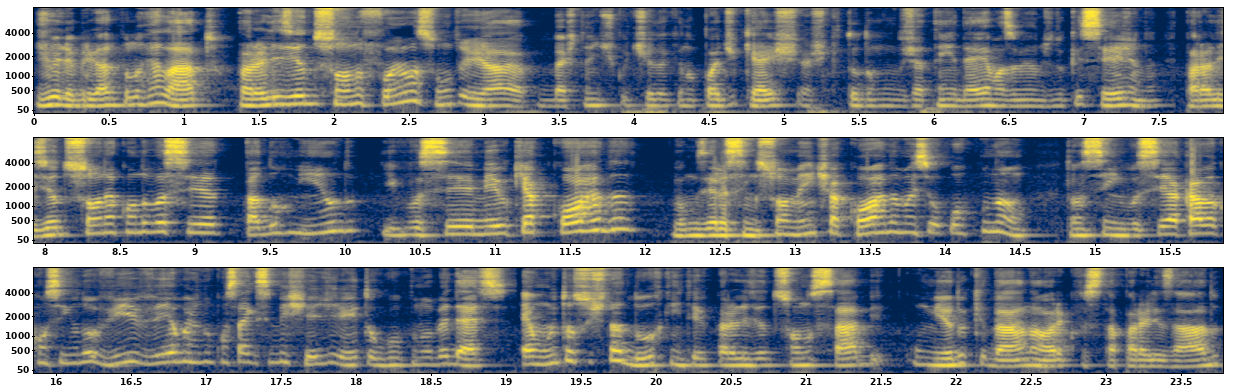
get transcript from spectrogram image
Júlia, obrigado pelo relato. Paralisia do sono foi um assunto já bastante discutido aqui no podcast. Acho que todo mundo já tem ideia mais ou menos do que seja, né? Paralisia do sono é quando você está dormindo e você meio que acorda, vamos dizer assim, sua mente acorda, mas seu corpo não. Então, assim, você acaba conseguindo ouvir e ver, mas não consegue se mexer direito, o corpo não obedece. É muito assustador. Quem teve paralisia do sono sabe o medo que dá na hora que você está paralisado.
